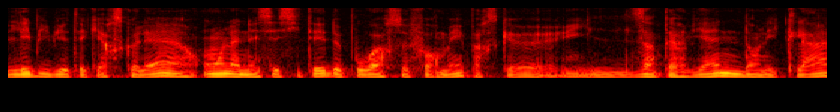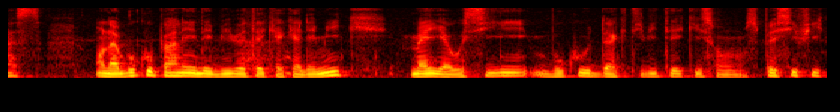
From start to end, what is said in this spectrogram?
les bibliothécaires scolaires ont la nécessité de pouvoir se former parce qu'ils interviennent dans les classes on a beaucoup parlé des bibliothèques académiques, mais il y a aussi beaucoup d'activités qui sont spécifiques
